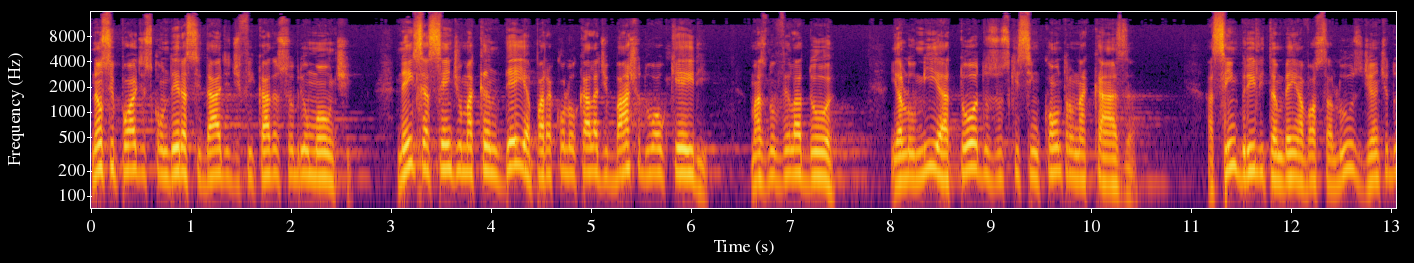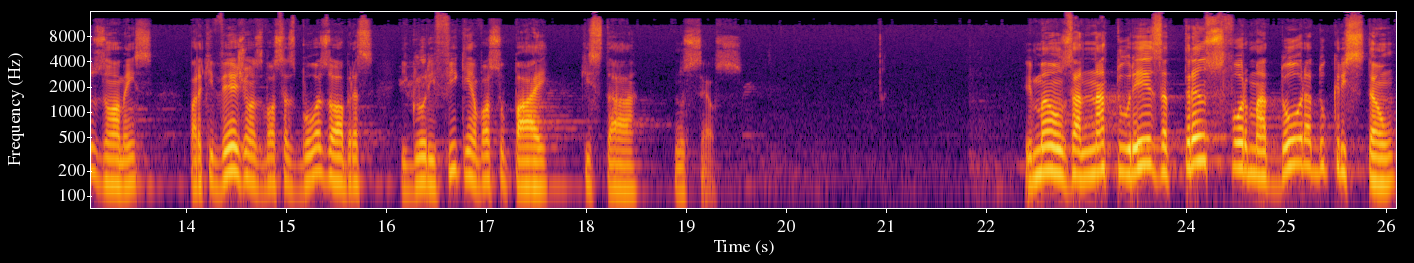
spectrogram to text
Não se pode esconder a cidade edificada sobre um monte, nem se acende uma candeia para colocá-la debaixo do alqueire, mas no velador e alumia a todos os que se encontram na casa. Assim brilhe também a vossa luz diante dos homens, para que vejam as vossas boas obras e glorifiquem a vosso Pai que está nos céus. Irmãos, a natureza transformadora do cristão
